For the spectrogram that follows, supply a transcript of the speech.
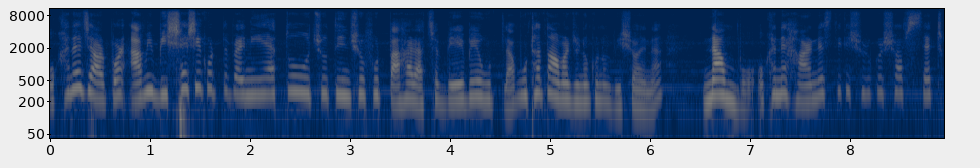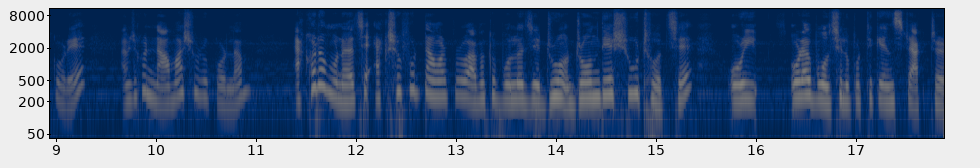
ওখানে যাওয়ার পর আমি বিশ্বাসই করতে পারিনি এত উঁচু তিনশো ফুট পাহাড় আচ্ছা বেয়ে বেয়ে উঠলাম। উঠা তো আমার জন্য কোনো বিষয় না। নামবো। ওখানে হার্নেস থেকে শুরু করে সব সেট করে আমি যখন নামা শুরু করলাম এখনও মনে আছে একশো ফুট নামার পর আমাকে বলল যে ড্রোন দিয়ে শ্যুট হচ্ছে। ওই ওরা বলছিল উপর থেকে ইনস্ট্রাক্টর।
